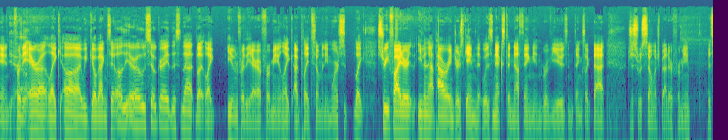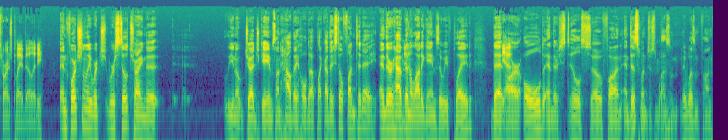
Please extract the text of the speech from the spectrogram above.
and for the era, like, oh, we go back and say, oh, the era was so great, this and that, but like. Even for the era, for me, like I played so many more, like Street Fighter, even that Power Rangers game that was next to nothing in reviews and things like that, just was so much better for me as far as playability. Unfortunately, we're ch- we're still trying to you know judge games on how they hold up. Like, are they still fun today? And there have been a lot of games that we've played that Yeah. are old and they're still so fun. And this one just wasn't. It wasn't fun.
